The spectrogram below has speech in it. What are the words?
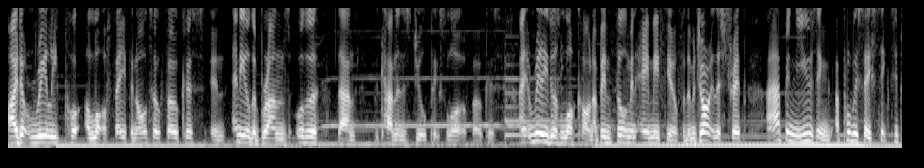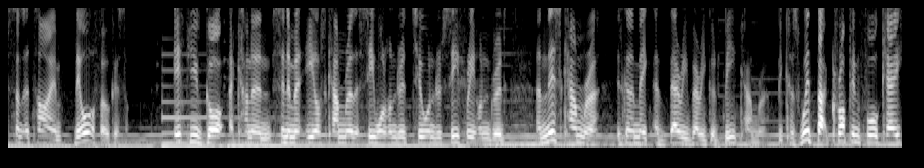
I don't really put a lot of faith in autofocus in any other brands other than the Canon's dual pixel autofocus. And it really does lock on. I've been filming Amy you know, for the majority of this trip. I have been using, I'd probably say 60% of the time, the autofocus. If you've got a Canon Cinema EOS camera, the C100, 200, C300, and this camera is going to make a very, very good B camera because with that crop in 4K,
